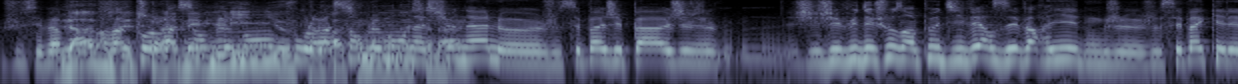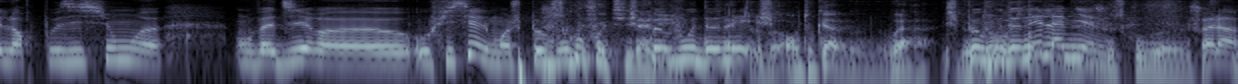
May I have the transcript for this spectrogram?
Je sais pas. Là, pour, vous êtes sur le rassemblement, pour le Rassemblement national, euh, je sais pas. J'ai pas. J'ai vu des choses un peu diverses et variées, donc je ne sais pas quelle est leur position. Euh, on va dire euh, officielle. Moi, je peux vous, je peux vous donner. En, tout cas, voilà. Je peux vous donner la mienne. voilà.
